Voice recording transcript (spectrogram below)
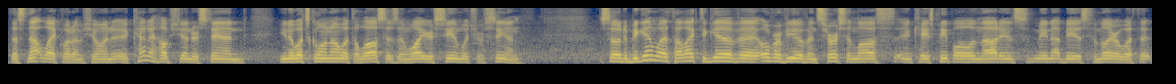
that's not like what I'm showing, it kind of helps you understand you know, what's going on with the losses and why you're seeing what you're seeing. So to begin with, I like to give an overview of insertion loss in case people in the audience may not be as familiar with it.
